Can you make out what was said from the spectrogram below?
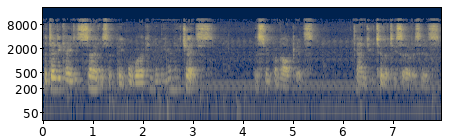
The dedicated service of people working in the NHS, the supermarkets, and utility services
